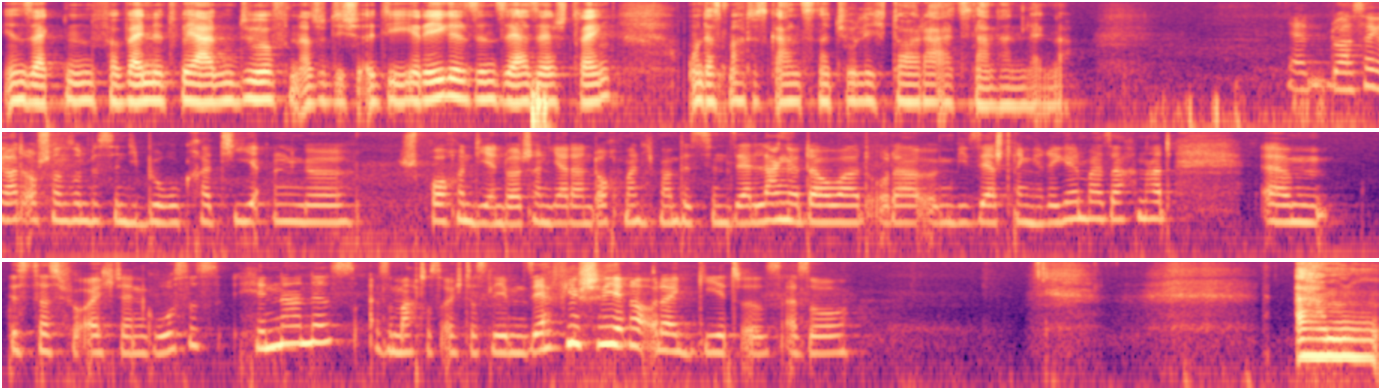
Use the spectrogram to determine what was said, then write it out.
Insekten verwendet werden dürfen. Also die, die Regeln sind sehr, sehr streng und das macht das Ganze natürlich teurer als in anderen Ländern. Ja, du hast ja gerade auch schon so ein bisschen die Bürokratie angesprochen, die in Deutschland ja dann doch manchmal ein bisschen sehr lange dauert oder irgendwie sehr strenge Regeln bei Sachen hat. Ähm, ist das für euch denn ein großes Hindernis? Also macht es euch das Leben sehr viel schwerer oder geht es? Also ähm,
